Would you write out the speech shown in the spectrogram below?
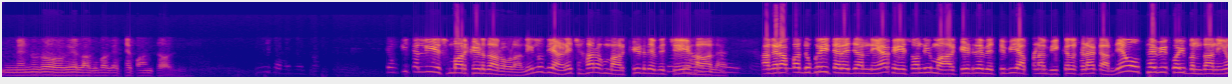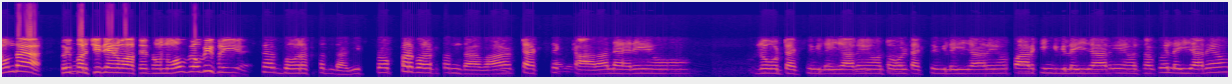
ਮੈਨੂੰ ਤਾਂ ਹੋ ਗਏ ਲਗਭਗ ਇੱਥੇ 5 ਸਾਲ ਜੀ। ਕਿਉਂਕਿ ਕੱਲੀ ਇਸ ਮਾਰਕੀਟ ਦਾ ਰੌਲਾ ਨਹੀਂ ਲੁਧਿਆਣੇ 'ਚ ਹਰ ਮਾਰਕੀਟ ਦੇ ਵਿੱਚ ਇਹ ਹਾਲ ਹੈ। ਅਗਰ ਆਪਾਂ ਦੁਗਰੀ ਚਲੇ ਜਾਂਦੇ ਆ ਫੇਸ ਦੀ ਮਾਰਕੀਟ ਦੇ ਵਿੱਚ ਵੀ ਆਪਣਾ ਵਹੀਕਲ ਖੜਾ ਕਰਦੇ ਆ ਉੱਥੇ ਵੀ ਕੋਈ ਬੰਦਾ ਨਹੀਂ ਆਉਂਦਾ ਕੋਈ ਪਰਚੀ ਦੇਣ ਵਾਸਤੇ ਤੁਹਾਨੂੰ ਉਹ ਉਹ ਵੀ ਫ੍ਰੀ ਹੈ। ਸਰ ਗੋਰਖ ਧੰਦਾ ਜੀ ਪ੍ਰੋਪਰ ਗੋਰਖ ਧੰਦਾ ਵਾ। ਟੈਕਸ ਕਾਰਾ ਲੈ ਰਹੇ ਹੋ ਰੋਡ ਟੈਕਸ ਵੀ ਲਈ ਜਾ ਰਹੇ ਹੋ ਟੋਲ ਟੈਕਸ ਵੀ ਲਈ ਜਾ ਰਹੇ ਹੋ ਪਾਰਕਿੰਗ ਵੀ ਲਈ ਜਾ ਰਹੇ ਹੋ ਸਭ ਕੁਝ ਲਈ ਜਾ ਰਹੇ ਹੋ।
